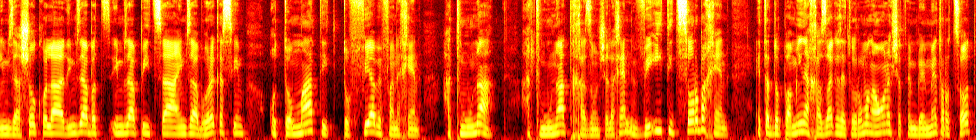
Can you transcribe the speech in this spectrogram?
אם זה השוקולד, אם זה, הבצ... אם זה הפיצה, אם זה הבורקסים, אוטומטית תופיע בפניכן התמונה, התמונת חזון שלכן, והיא תיצור בכן את הדופמין החזק הזה, את הורמון העונג שאתן באמת רוצות,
